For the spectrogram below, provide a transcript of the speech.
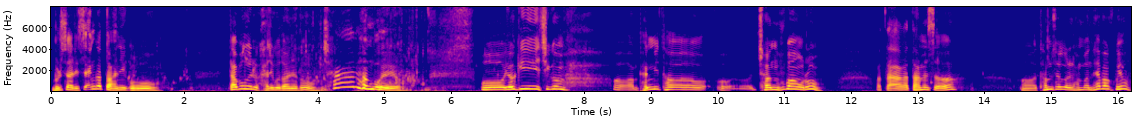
물살이 센 것도 아니고 따봉이를 가지고 다녀도 참 안 보여요. 어 여기 지금 어, 한 100m 어, 전 후방으로 왔다 갔다 하면서 어, 탐색을 한번 해봤고요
